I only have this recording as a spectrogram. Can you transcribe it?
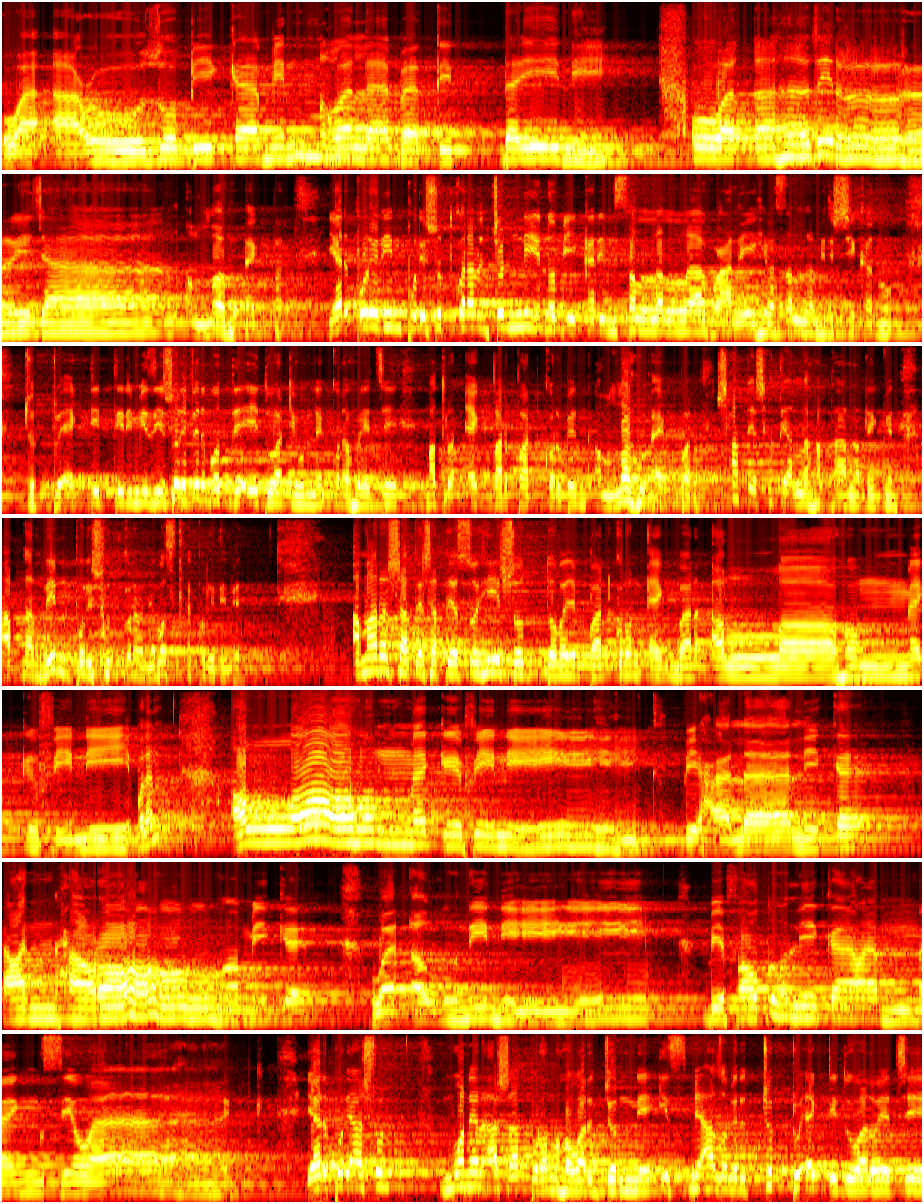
وأعوذ بك من غلبة الدين. আল্লাহু একবার এরপরে ঋণ পরিশোধ করার জন্য নবী করিম আলাইহি ওয়াসাল্লামের শেখানো ছোট্ট একটি তিরমিজি শরীফের মধ্যে এই দোয়াটি উল্লেখ করা হয়েছে। মাত্র একবার পাঠ করবেন। আল্লাহু একবার সাথে সাথে আল্লাহ তাআলা দেখবেন আপনার ঋণ পরিশোধ করার ব্যবস্থা করে দিবেন। আমার সাথে সাথে সহি শুদ্ধভাবে পাঠ করুন একবার আল্লাহ ফিনি বলেন আল্লাহ ফিনি বিহালালিক عن حرامك وأغنني بفضلك عمن سواك এরপরে আসুন মনের আশা পূরণ হওয়ার জন্যে ইসমে আজমের ছোট্ট একটি দোয়া রয়েছে।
